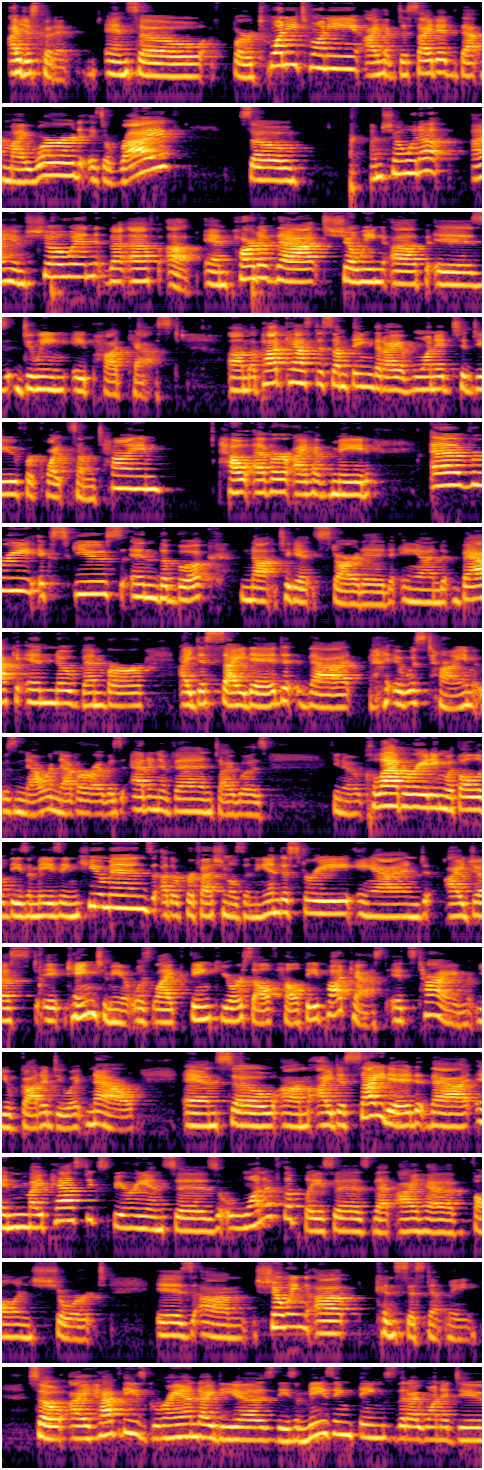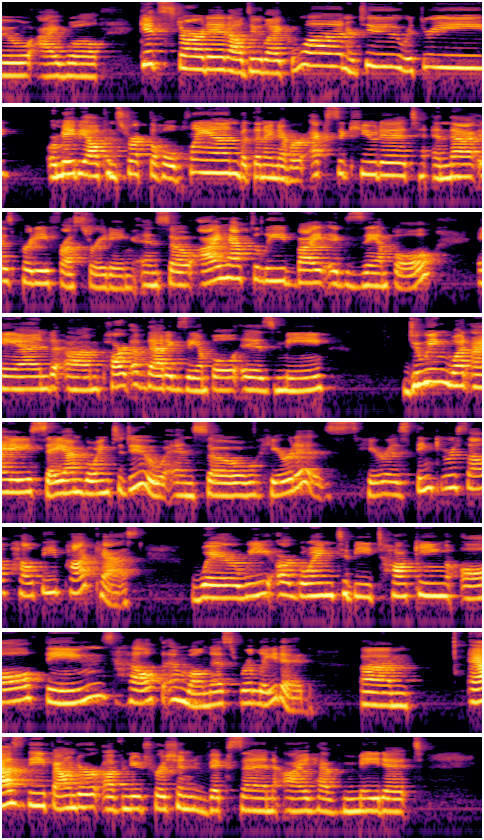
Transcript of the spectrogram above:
I just couldn't. And so for 2020, I have decided that my word is arrive. So I'm showing up. I am showing the F up. And part of that showing up is doing a podcast. Um, a podcast is something that I have wanted to do for quite some time. However, I have made every excuse in the book not to get started. And back in November, I decided that it was time. It was now or never. I was at an event. I was you know, collaborating with all of these amazing humans, other professionals in the industry. And I just, it came to me. It was like, Think Yourself Healthy podcast. It's time. You've got to do it now. And so um, I decided that in my past experiences, one of the places that I have fallen short is um, showing up consistently. So I have these grand ideas, these amazing things that I want to do. I will get started. I'll do like one or two or three, or maybe I'll construct the whole plan, but then I never execute it. And that is pretty frustrating. And so I have to lead by example. And um, part of that example is me doing what I say I'm going to do. And so here it is here is Think Yourself Healthy podcast, where we are going to be talking all things health and wellness related. Um, as the founder of Nutrition Vixen, I have made it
